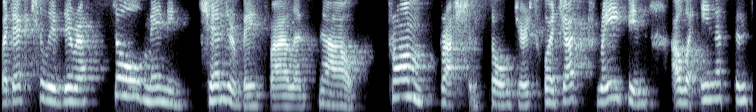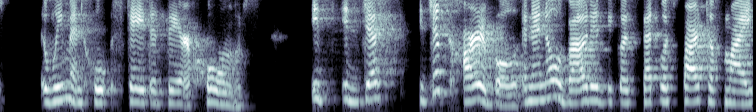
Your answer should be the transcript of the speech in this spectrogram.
but actually, there are so many gender based violence now from Russian soldiers who are just raping our innocent women who stayed at their homes it's it's just it's just horrible. And i know about it because that was part of my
